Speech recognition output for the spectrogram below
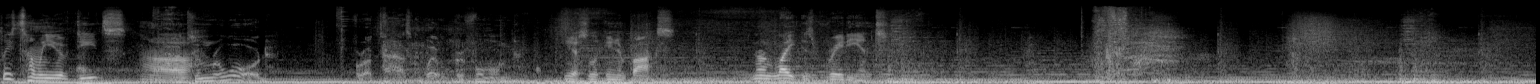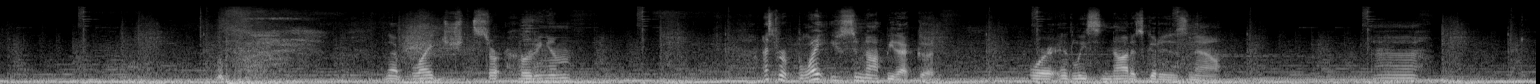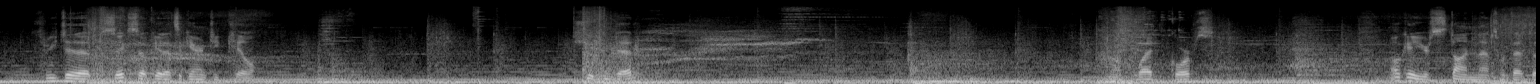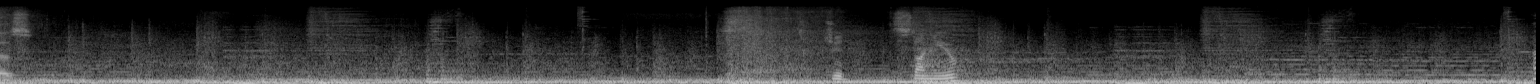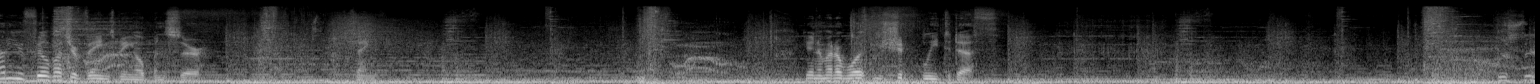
Please tell me you have deeds. Uh, Handsome reward for a task well performed. yes, looking in box. No light is radiant. That blight should start hurting him. I swear, blight used to not be that good. Or at least not as good as it is now. Uh, 3 to 6? Okay, that's a guaranteed kill. Shoot him dead. Oh, blood corpse. Okay, you're stunned, that's what that does. Stun you. How do you feel about your veins being open, sir? Thing. Okay, no matter what, you should bleed to death.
